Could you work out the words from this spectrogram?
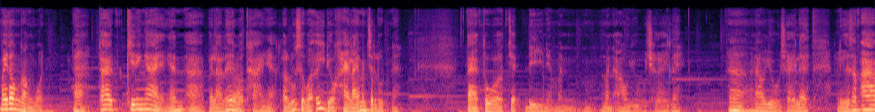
ไม่ต้องกังวลอ่าถ้าคิดง่ายๆอย่างนี้อ่าเวลาที่เราถ่ายเนี่ยเรารู้สึกว่า เอ้ย เดี๋ยวไฮไลท์มันจะหลุดนะ แต่ตัว 7D เนี่ยมันมันเอาอยู่เฉยเลย อ่ามันเอาอยู่เฉยเลย หรือสภาพ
